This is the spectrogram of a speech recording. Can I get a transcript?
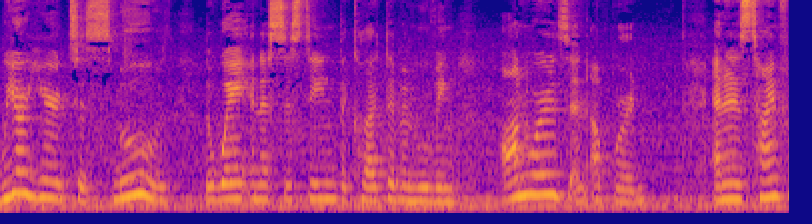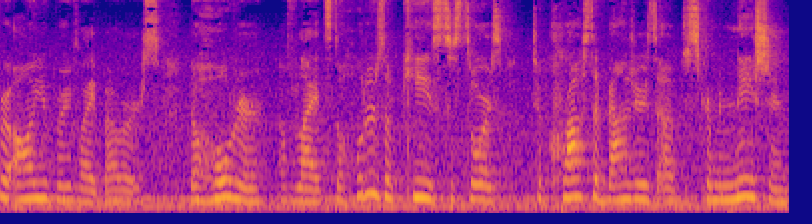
We are here to smooth the way in assisting the collective and moving onwards and upward and it is time for all you brave light bearers, the holder of lights, the holders of keys to source, to cross the boundaries of discrimination,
